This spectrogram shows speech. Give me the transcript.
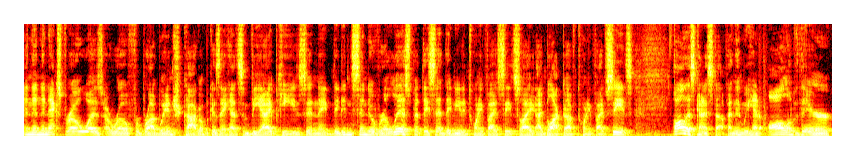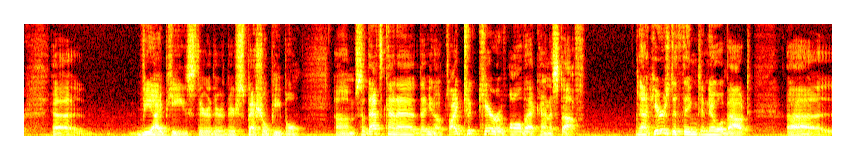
And then the next row was a row for Broadway in Chicago because they had some VIPs and they, they didn't send over a list, but they said they needed 25 seats. So I, I blocked off 25 seats, all this kind of stuff. And then we had all of their uh, VIPs, their, their, their special people. Um, so that's kind of, you know, so I took care of all that kind of stuff. Now, here's the thing to know about uh,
